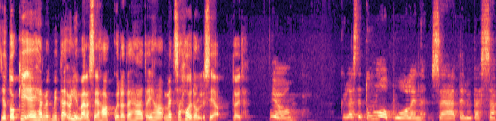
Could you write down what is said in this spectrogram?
Ja toki eihän nyt mitään ylimääräisiä hakkuita tehdä, että ihan metsähoidollisia töitä. Joo. Kyllä se tulopuolen säätely tässä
